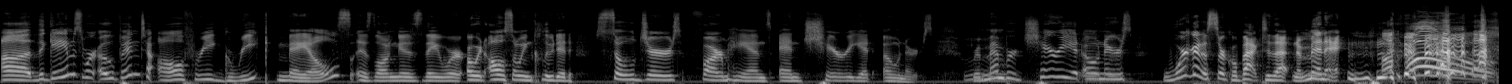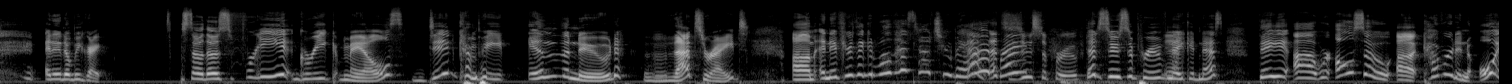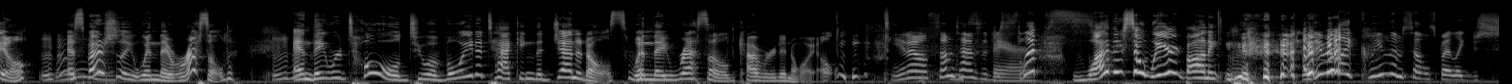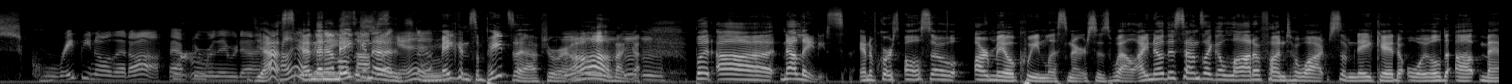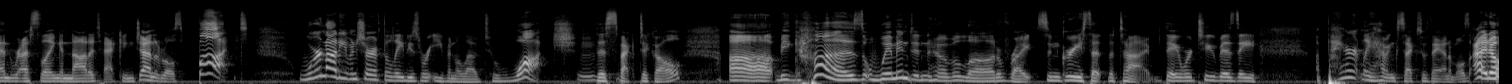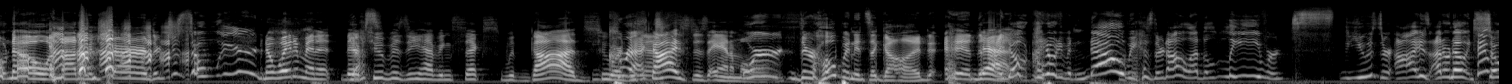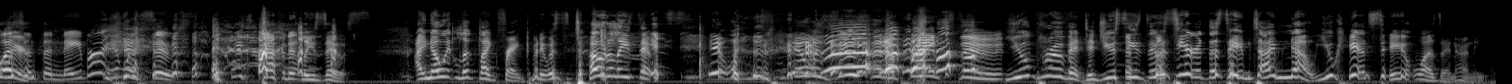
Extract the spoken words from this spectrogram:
Uh, the games were open to all free Greek males as long as they were. Oh, it also included soldiers, farmhands, and chariot owners. Remember, chariot owners. We're gonna circle back to that in a minute. Oh, and it'll be great. So those free Greek males did compete in the nude. That's right. Um, and if you're thinking, well, that's not too bad, that's right? Zeus approved. That's Zeus approved Yeah. nakedness. They uh, were also uh, covered in oil, especially when they wrestled. Mm-hmm. and they were told to avoid attacking the genitals when they wrestled covered in oil. You know, sometimes it fair. just slips. Why are they so weird, Bonnie? Well, they would like clean themselves by like just scraping all that off after where they were done. Yes, Probably and then making a making some pizza afterward. Mm-hmm, oh my god! Mm-hmm. But uh, now, ladies, and of course, also our male queen listeners as well. I know this sounds like a lot of fun to watch some naked, oiled up men wrestling and not attacking genitals, but. We're not even sure if the ladies were even allowed to watch the spectacle uh, because women didn't have a lot of rights in Greece at the time. They were too busy apparently having sex with animals. I don't know. I'm not even sure. They're just so weird. No, wait a minute. They're Yes. too busy having sex with gods who are disguised as animals. Or they're hoping it's a god, and I don't. I don't even know because they're not allowed to leave or use their eyes. I don't know. It's It so wasn't weird. the neighbor. It was Zeus. definitely Zeus. I know it looked like Frank, but it was totally Zeus. it was it was Zeus in a Frank suit. You prove it. Did you see Zeus here at the same time? No, you can't say it wasn't, honey.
